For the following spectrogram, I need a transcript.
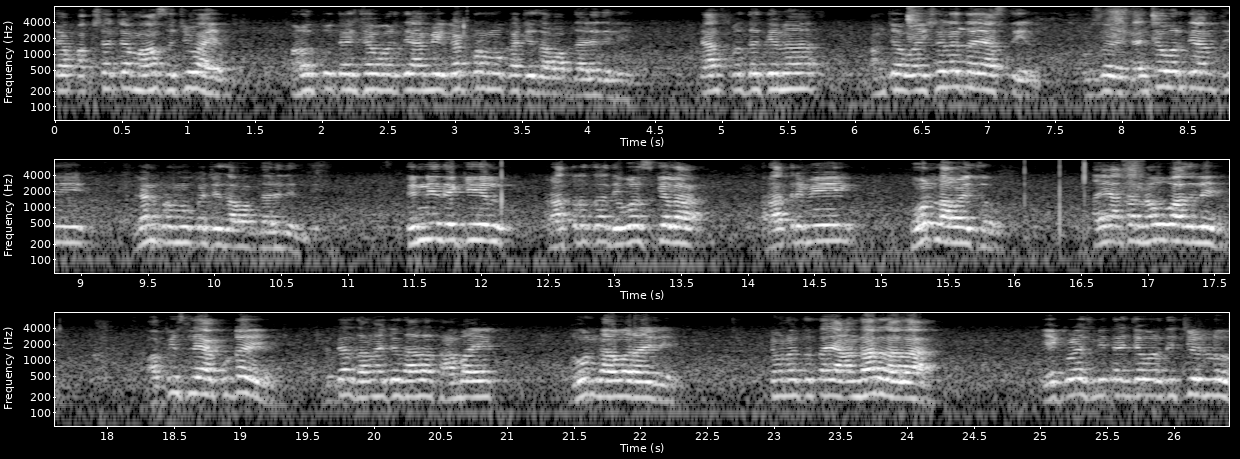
त्या पक्षाच्या महासचिव आहेत. परंतु त्यांच्यावरती आम्ही गटप्रमुखाची जबाबदारी दिली. त्याच पद्धतीनं आमच्या वैशाल्यताई असतील उसळे त्यांच्यावरती आमची गणप्रमुखाची जबाबदारी दिली. त्यांनी देखील रात्रचा दिवस केला. रात्री मी फोन लावायचो. आई आता नऊ वाजले. ऑफिसला या कुठं आहे? तर त्या सांगायचे दादा थांबा एक. दोन गावं राहिले. ते म्हणायचं ताई अंधार झाला. एक वेळेस मी त्यांच्यावरती चिडलो.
